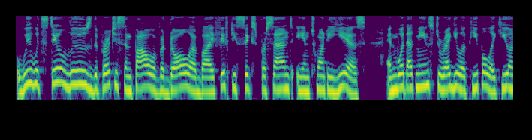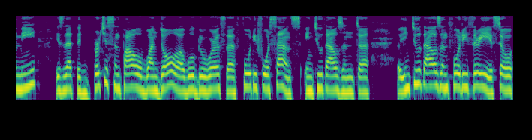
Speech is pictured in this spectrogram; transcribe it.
we would still lose the purchasing power of a dollar by 56% in 20 years. And what that means to regular people like you and me is that the purchasing power of one dollar will be worth uh, 44 cents in 2000, uh, in 2043. So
